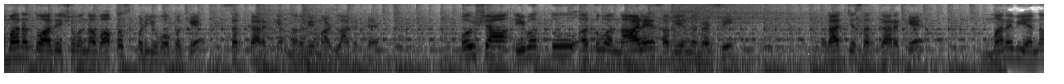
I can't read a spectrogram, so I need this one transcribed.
ಅಮಾನತು ಆದೇಶವನ್ನ ವಾಪಸ್ ಪಡೆಯುವ ಬಗ್ಗೆ ಸರ್ಕಾರಕ್ಕೆ ಮನವಿ ಮಾಡಲಾಗುತ್ತೆ. ಬಹುಶಃ ಇವತ್ತು ಅಥವಾ ನಾಳೆ ಸಭೆಯನ್ನು ನಡೆಸಿ ರಾಜ್ಯ ಸರ್ಕಾರಕ್ಕೆ ಮನವಿಯನ್ನ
